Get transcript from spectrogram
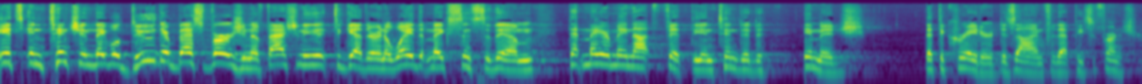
its intention. They will do their best version of fashioning it together in a way that makes sense to them that may or may not fit the intended image that the Creator designed for that piece of furniture.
